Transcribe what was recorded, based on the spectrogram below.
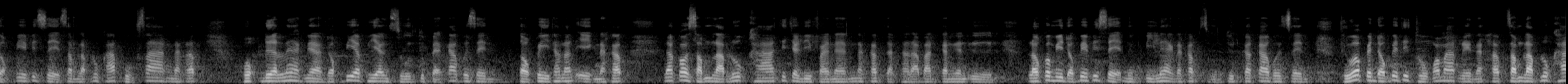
ดอกเบี้ยพิเศษสำหรับลูกค้าปลูกสร้างนะครับ 6 เดือนแรกเนี่ยดอกเบี้ยเพียง 0.89%ต่อปีเท่านั้นเองนะครับแล้วก็สำหรับลูกค้าที่จะรีไฟแนนซ์นะครับจากสถาบันการเงินอื่น เราก็มีดอกเบี้ยพิเศษ 1 ปีแรกนะครับ 0.99%ถือว่าเป็นดอกเบี้ยที่ถูกมากๆเลยนะครับสำหรับลูกค้า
